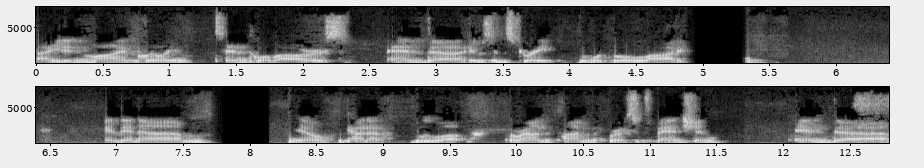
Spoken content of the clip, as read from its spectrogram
Uh, you didn't mind pulling 10, 12 hours. And, uh, it was, it was great. We worked with a lot of and then, um, you know, it kind of blew up around the time of the first expansion. And, uh,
